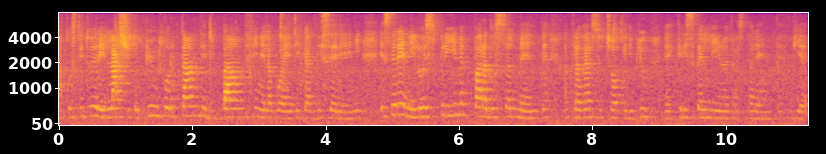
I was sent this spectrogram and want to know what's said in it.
a costituire il lascito più importante di Banfi nella poetica di Sereni e Sereni lo esprime paradossalmente attraverso ciò che di più cristallino e trasparente vi è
